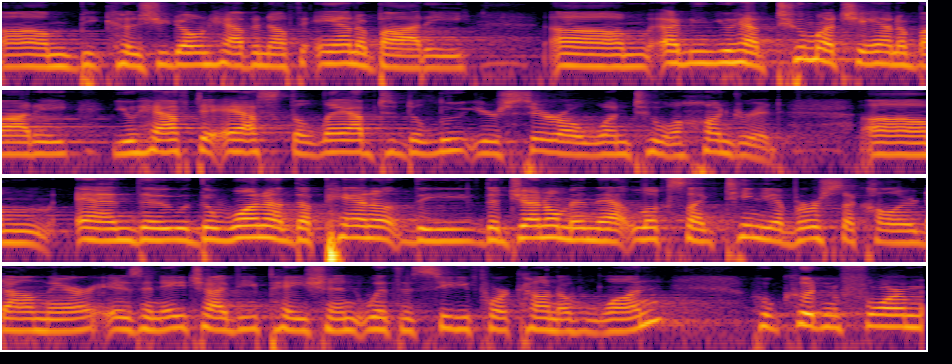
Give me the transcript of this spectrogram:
um, because you don't have enough antibody. Um, I mean, you have too much antibody. You have to ask the lab to dilute your serum 1 to 100. Um, and the, the one on the panel, the, the gentleman that looks like Tinea versicolor down there is an HIV patient with a CD4 count of 1 who couldn't form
